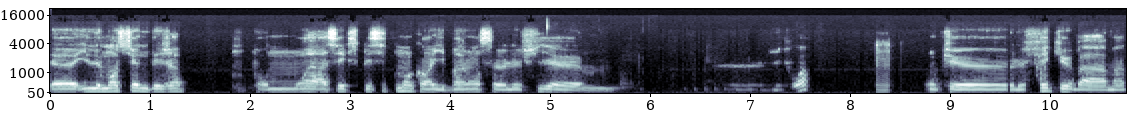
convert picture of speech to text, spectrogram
euh, il le mentionne déjà pour moi assez explicitement quand il balance euh, Luffy euh, euh, du toit. Mm. Donc, euh, le fait que bah, ma-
